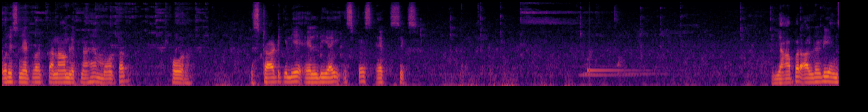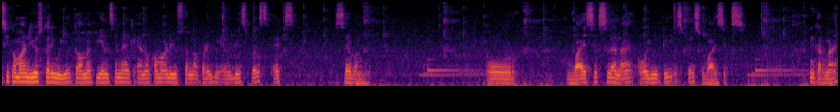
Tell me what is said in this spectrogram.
और इस नेटवर्क का नाम लिखना है मोटर फोर स्टार्ट के लिए L D I space X six यहाँ पर already N C command use करी हुई है तो हमें पी एल सी में एक एनो कमांड यूज़ करना पड़ेगी L D space X seven और वाई सिक्स लेना है O U T space Y six करना है,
